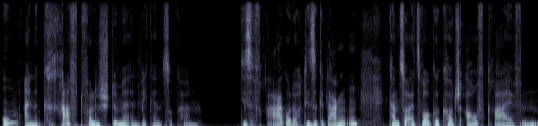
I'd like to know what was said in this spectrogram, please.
um eine kraftvolle Stimme entwickeln zu können. Diese Frage oder auch diese Gedanken kannst du als Vocal Coach aufgreifen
